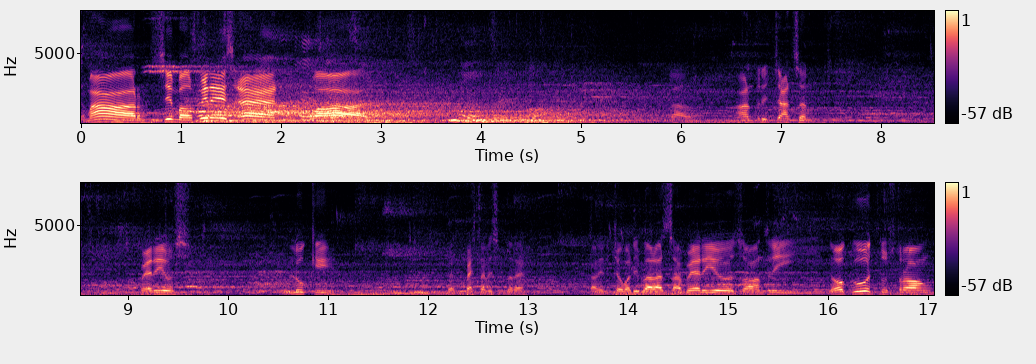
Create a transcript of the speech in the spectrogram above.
Jamar, simple finish and one. Andre Johnson, Saverius, Lucky, dan Pes tadi sebenarnya. Kali ini coba dibalas Saverius on three. No good, too strong.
